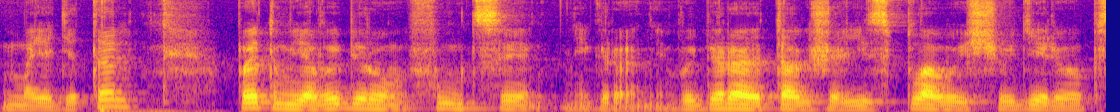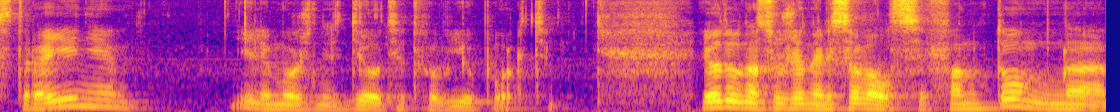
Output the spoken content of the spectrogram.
моя деталь. Поэтому я выберу функции грани. Выбираю также из плавающего дерева построения или можно сделать это в viewport. И вот у нас уже нарисовался фантом на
